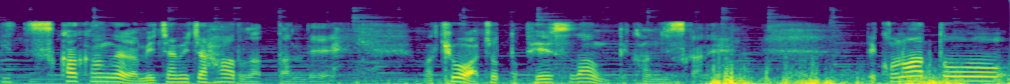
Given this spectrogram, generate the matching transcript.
5日間ぐらいがめちゃめちゃハードだったんで、まあ、今日はちょっとペースダウンって感じですかね。でこの後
